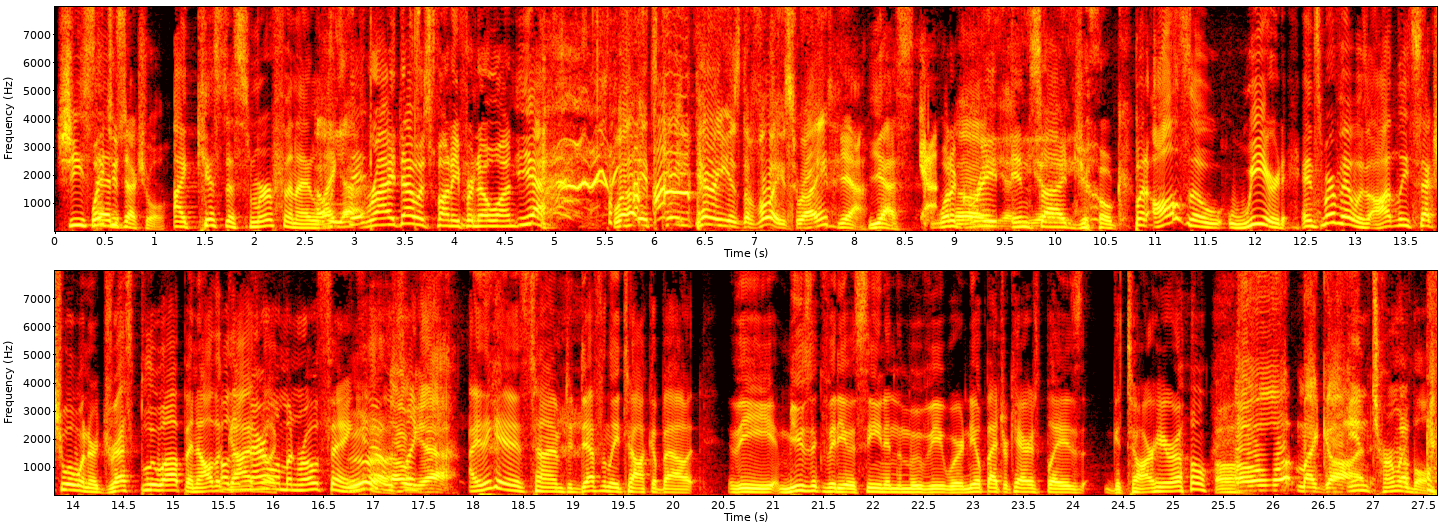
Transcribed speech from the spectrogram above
She said, Way too sexual. I kissed a Smurf and I oh, liked yeah. it. right, that was funny for no one. Yeah. Well, it's Katy Perry is the voice, right? Yeah. yes. What a Oh, great yeah, inside yeah. joke. But also weird. And Smurfette was oddly sexual when her dress blew up and all the Oh, the guys. were Marilyn like, Monroe thing. Ugh. Yeah, it was Oh like, yeah. I think it is time to definitely talk about the music video scene in the movie where Neil Patrick Harris plays Guitar Hero. Oh my God. interminable.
